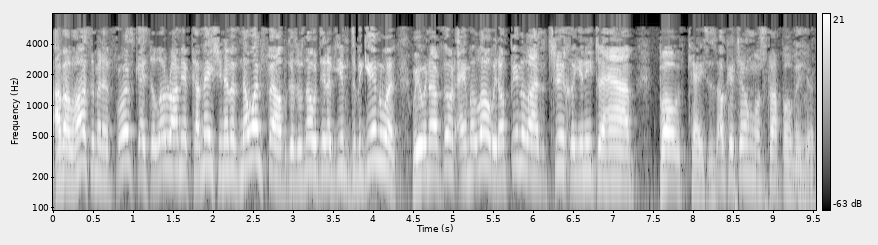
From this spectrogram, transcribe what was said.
In first case, the lo ram yakamei she never no one fell because there was no din of yibum to begin with. We would have thought, hey, we don't penalize the tricha. You need to have both cases. Okay, gentlemen, we'll stop over here.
